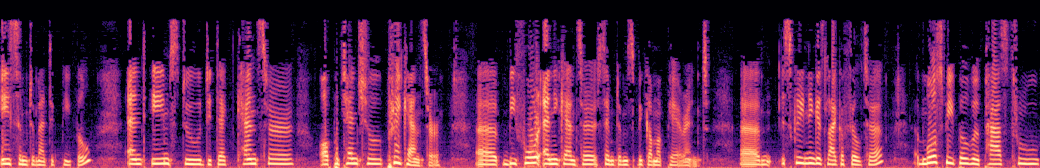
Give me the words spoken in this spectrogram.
asymptomatic people and aims to detect cancer or potential precancer uh, before any cancer symptoms become apparent. Um, screening is like a filter. Most people will pass through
